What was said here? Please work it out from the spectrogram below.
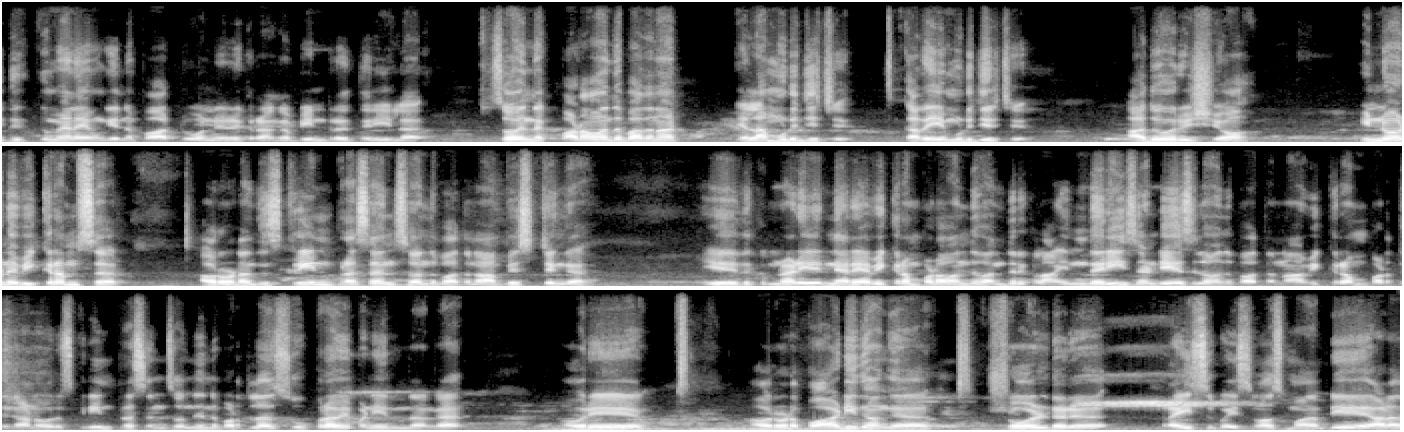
இதுக்கு மேலே இவங்க என்ன பார்ட் டூ ஒன்று இருக்கிறாங்க அப்படின்றது தெரியல. ஸோ இந்த படம் வந்து பார்த்தோன்னா எல்லாம் முடிஞ்சிச்சு. கதையே முடிஞ்சிருச்சு. அது ஒரு விஷயம். இன்னொன்று விக்ரம் சார் அவரோட அந்த ஸ்க்ரீன் ப்ரெசன்ஸ் வந்து பார்த்தோன்னா பெஸ்ட்டுங்க இதுக்கு முன்னாடி நிறைய விக்ரம் படம் வந்து வந்திருக்கலாம். இந்த ரீசெண்ட் டேஸில் வந்து பார்த்தோன்னா விக்ரம் படத்துக்கான ஒரு ஸ்க்ரீன் ப்ரெசன்ஸ் வந்து இந்த படத்தில் சூப்பராகவே பண்ணியிருந்தாங்க. அவர் அவரோட பாடி தாங்க ஷோல்டரு ரைஸ் பைஸ்லாம் சும்மா அப்படியே அட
